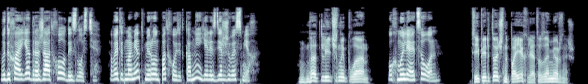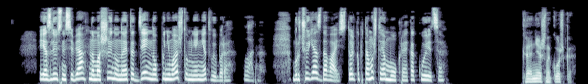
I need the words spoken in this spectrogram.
Выдыхая я, дрожа от холода и злости. В этот момент Мирон подходит ко мне, еле сдерживая смех. «Отличный план», — ухмыляется он. Теперь точно поехали, а то замерзнешь. Я злюсь на себя, на машину, на этот день, но понимаю, что у меня нет выбора. Ладно. Бурчу я, сдаваясь, только потому что я мокрая, как курица. Конечно, кошка.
